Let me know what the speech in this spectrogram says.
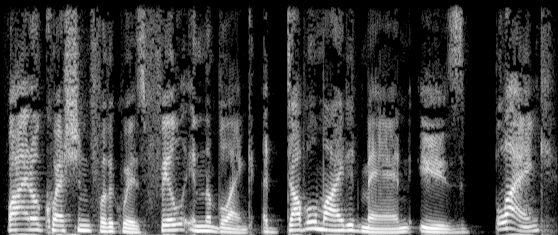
Final question for the quiz. Fill in the blank. A double-minded man is blank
